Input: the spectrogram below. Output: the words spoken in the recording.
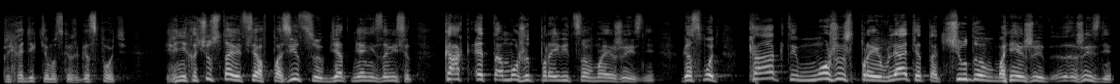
приходи к Нему и скажи, Господь, я не хочу ставить себя в позицию, где от меня не зависит. Как это может проявиться в моей жизни? Господь, как ты можешь проявлять это чудо в моей жизни?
